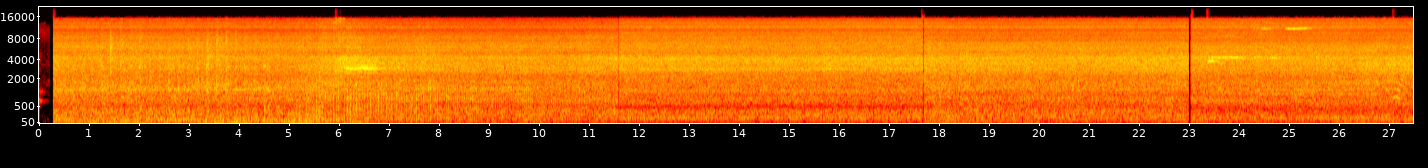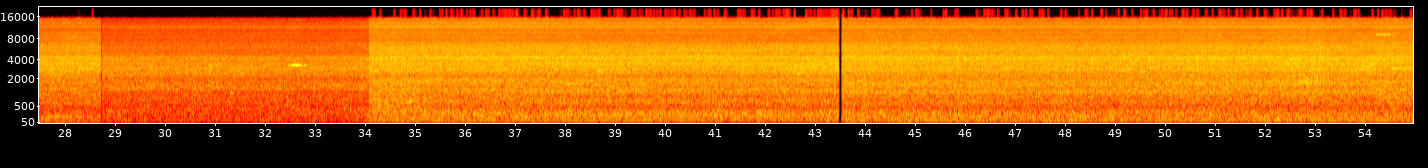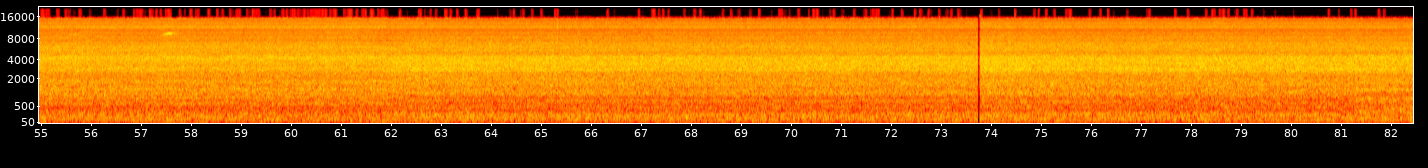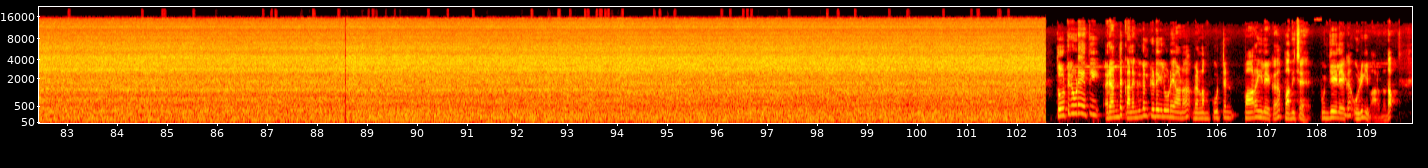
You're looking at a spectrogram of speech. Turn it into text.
തോട്ടിലൂടെ എത്തി രണ്ട് കലങ്കുകൾക്കിടയിലൂടെയാണ് വെള്ളം കൂറ്റൻ പാറയിലേക്ക് പതിച്ച് പുഞ്ചയിലേക്ക് ഒഴുകി മാറുന്നത്.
